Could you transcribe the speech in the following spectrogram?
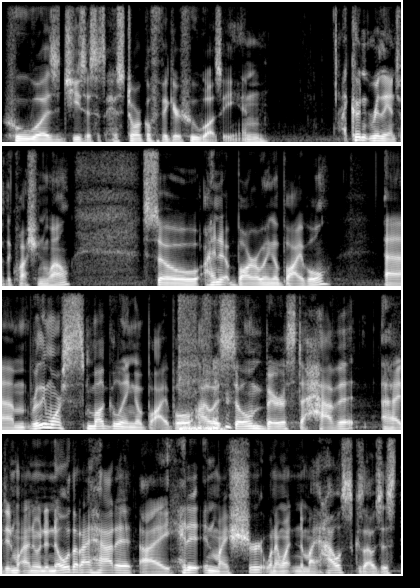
Who was Jesus as a historical figure? Who was he? And I couldn't really answer the question well. So I ended up borrowing a Bible, um, really more smuggling a Bible. I was so embarrassed to have it. I didn't want anyone to know that I had it. I hid it in my shirt when I went into my house because I was just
